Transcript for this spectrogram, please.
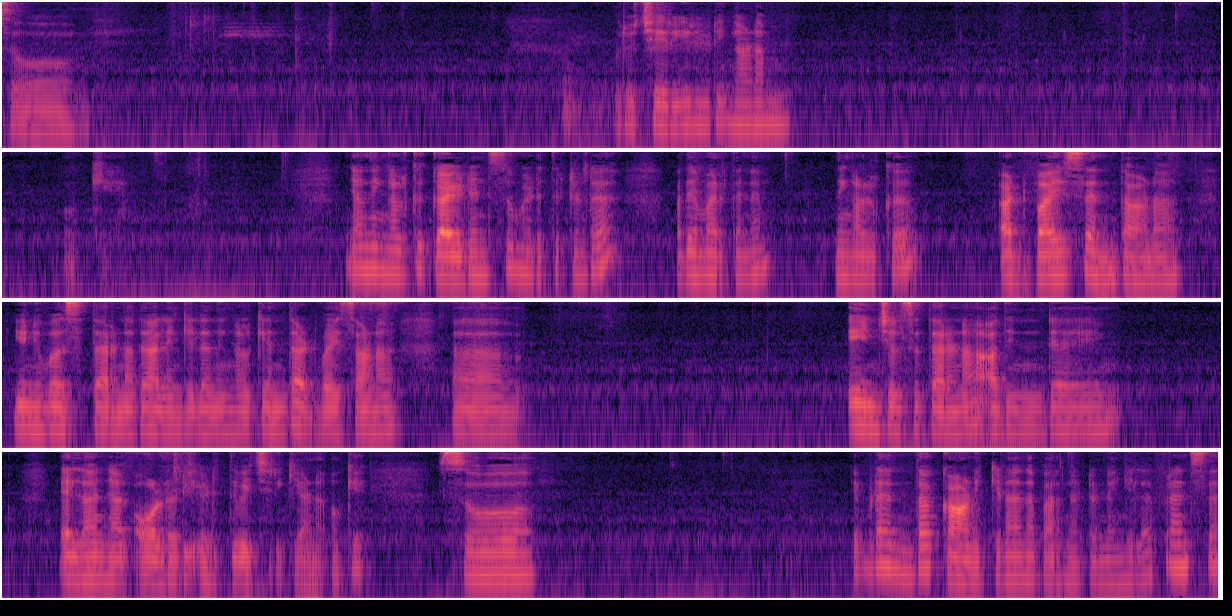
സോ ഒരു ചെറിയ റീഡിംഗ് ആണ്. ഓക്കെ ഞാൻ നിങ്ങൾക്ക് ഗൈഡൻസും എടുത്തിട്ടുണ്ട്. അതേമാതിരി തന്നെ നിങ്ങൾക്ക് അഡ്വൈസ് എന്താണ് യൂണിവേഴ്സ് തരണത്? അല്ലെങ്കിൽ നിങ്ങൾക്ക് എന്ത് അഡ്വൈസാണ് ഏഞ്ചൽസ് തരണ? അതിന്റെ എല്ലാം ഞാൻ ഓൾറെഡി എടുത്തു വെച്ചിരിക്കുകയാണ്. ഓക്കെ സോ ഇവിടെ എന്താ കാണിക്കണമെന്ന് പറഞ്ഞിട്ടുണ്ടെങ്കിൽ ഫ്രണ്ട്സ്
